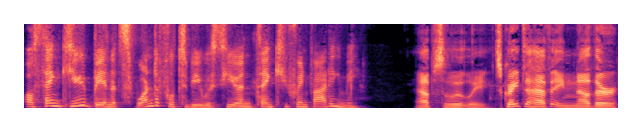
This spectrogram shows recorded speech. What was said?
Well, thank you, Ben. It's wonderful to be with you, and thank you for inviting me. Absolutely. It's great to have another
